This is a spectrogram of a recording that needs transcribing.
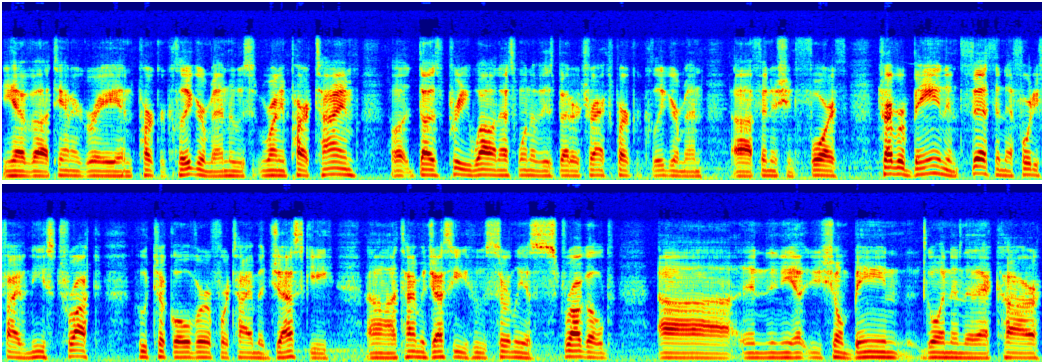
You have uh, Tanner Gray and Parker Kligerman, who's running part time uh, does pretty well, and that's one of his better tracks. Parker Kligerman uh, finishing fourth. Trevor Bayne in fifth in that 45 Niece truck, who took over for Ty Majeski. Uh, Ty Majeski, who certainly has struggled. Uh, and then you, you show Bayne going into that car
